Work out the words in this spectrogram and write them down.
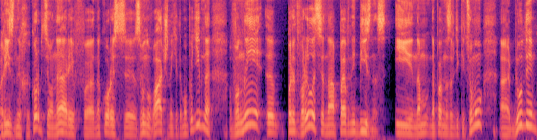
різних корупціонерів, е, на користь е, звинувачених і тому подібне, вони е, перетворилися на певний бізнес. І напевно, завдяки цьому е, люди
